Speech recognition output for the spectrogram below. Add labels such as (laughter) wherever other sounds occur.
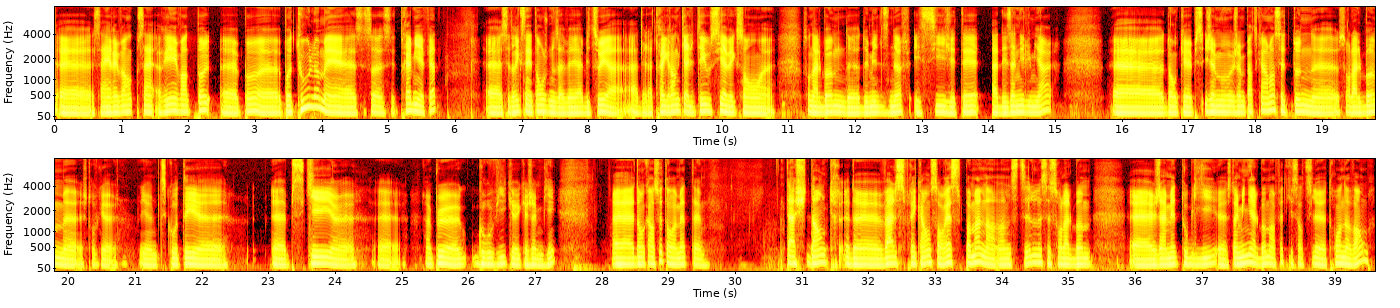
Ça, réinvente, ça réinvente pas, pas, pas tout, mais c'est ça, c'est très bien fait. Euh, Cédric Saint-Onge nous avait habitués à, de la très grande qualité aussi avec son, euh, album de 2019 Et si j'étais à des années-lumière. Euh, donc, j'aime, particulièrement cette tune sur l'album. Je trouve qu'il y a un petit côté psyché, un peu groovy que, j'aime bien. Donc, ensuite, on va mettre Tache d'encre de Valse Fréquence. On reste pas mal dans, le style. C'est sur l'album euh, Jamais t'oublier. Euh, c'est un mini-album, en fait, qui est sorti le 3 novembre.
